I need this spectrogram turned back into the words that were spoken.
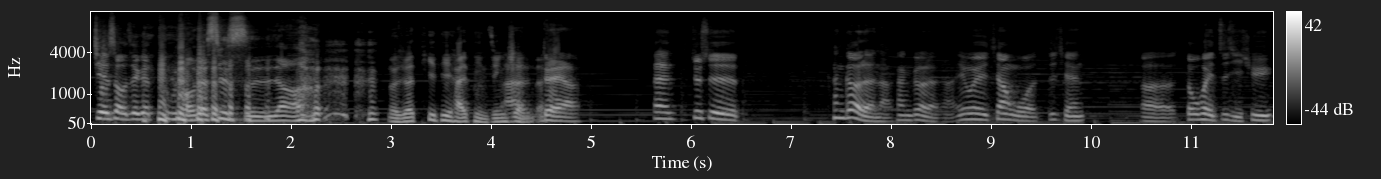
接受这个秃头的事实，你知道吗？我觉得剃剃还挺精神的。啊对啊，但就是看个人啊，看个人啊，因为像我之前呃都会自己去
